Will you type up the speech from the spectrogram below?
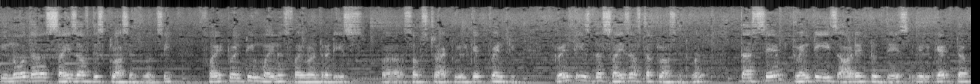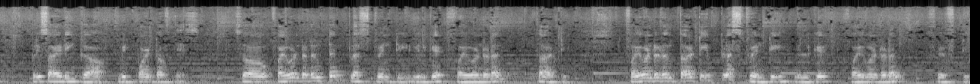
you know the size of this class interval see 520 minus 500 is uh, subtract we will get 20 20 is the size of the class interval the same 20 is added to this we will get the presiding uh, midpoint of this. So 510 plus 20 will get 530 530 plus 20 will get 550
